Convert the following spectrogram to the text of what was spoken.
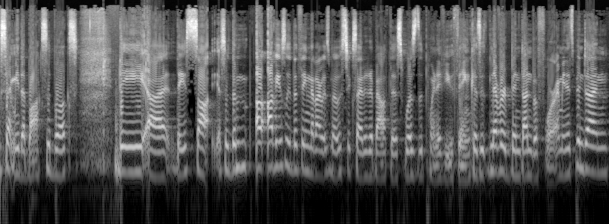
sent me the box of books. They uh, they saw so the uh, obviously the thing that I was most excited about this was the point of view thing because it's never been done before. I mean, it's been done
